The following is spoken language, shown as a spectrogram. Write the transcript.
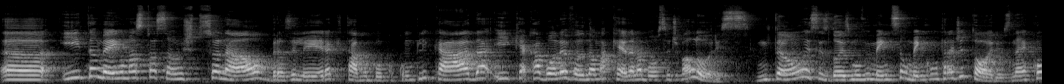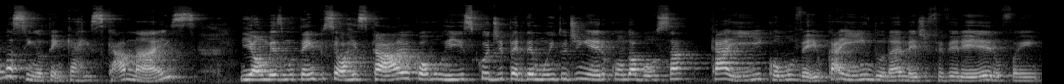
uh, e também uma situação institucional brasileira que estava um pouco complicada e que acabou levando a uma queda na Bolsa de Valores. Então, esses dois movimentos são bem contraditórios, né? Como assim eu tenho que arriscar mais? E ao mesmo tempo, se eu arriscar, eu corro o risco de perder muito dinheiro quando a bolsa cair como veio caindo, né? Mês de fevereiro foi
